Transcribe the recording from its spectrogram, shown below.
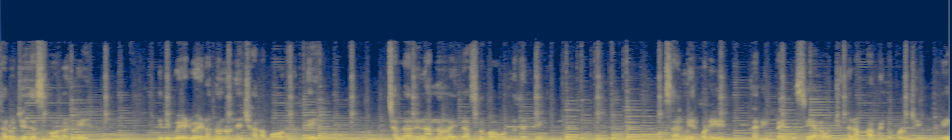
సర్వ్ చేసేసుకోవాలండి. ఇది వేడివేడి అన్నంలోనే చాలా బాగుంటుంది. చల్లారిన అన్నంలో అయితే అసలు బాగుంటుందండి ఒకసారి మీరు కూడా ఈ కర్రీ ట్రై చేసి ఎలా వచ్చిందో నాకు కామెంట్ కూడా చేయండి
